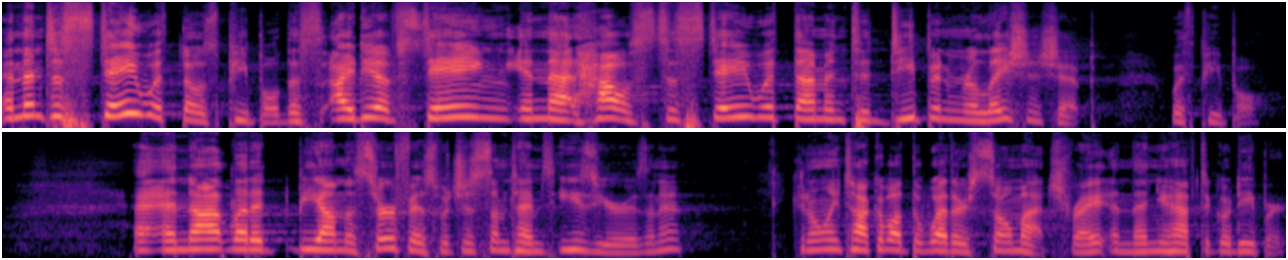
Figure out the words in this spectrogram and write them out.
and then to stay with those people, this idea of staying in that house, to stay with them and to deepen relationship with people, and, not let it be on the surface, which is sometimes easier, isn't it? You can only talk about the weather so much, right? And then you have to go deeper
